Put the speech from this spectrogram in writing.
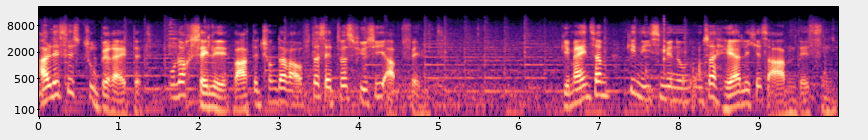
Alles ist zubereitet und auch Sally wartet schon darauf, dass etwas für sie abfällt. Gemeinsam genießen wir nun unser herrliches Abendessen.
